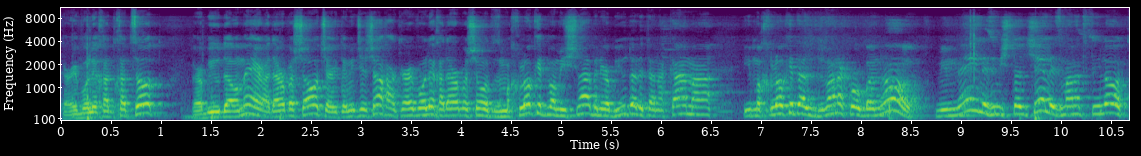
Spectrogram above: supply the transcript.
קרב הולך עד חצות. ורבי יהודה אומר, עד ארבע שעות, שהרי תמיד של שחר, קרב הולך עד ארבע שעות. אז מחלוקת במשנה בין רבי יהודה לתנא קמא, היא מחלוקת על זמן הקורבנות. ממילא זה משתלשל לזמן התפילות.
